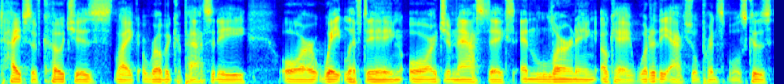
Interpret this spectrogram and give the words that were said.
types of coaches like aerobic capacity or weightlifting or gymnastics and learning okay what are the actual principles? Because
